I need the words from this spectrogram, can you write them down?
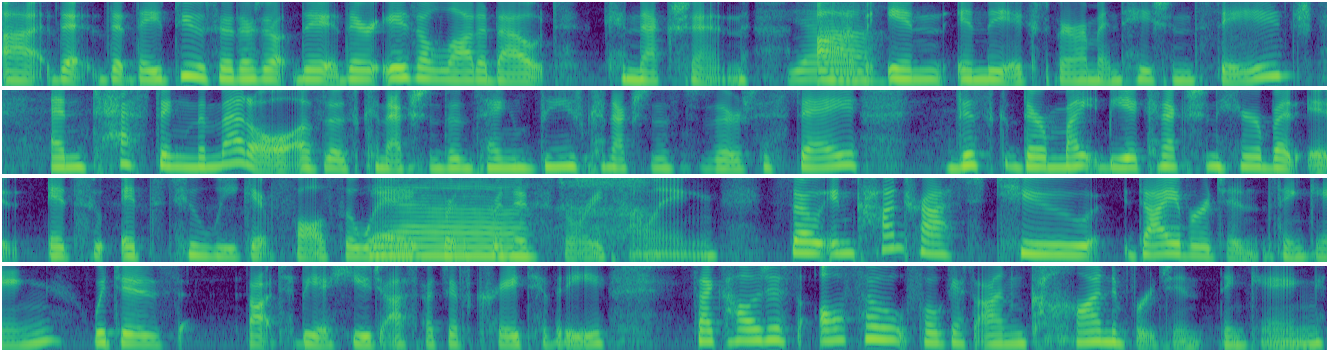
uh, that that they do. So there's a there, there is a lot about connection Yeah. um, in in the experimentation stage and testing the metal of those connections and saying these connections deserve to stay. This there might be a connection here, but it, it's it's too weak. It falls away for, for this storytelling. So in contrast to divergent thinking, which is thought to be a huge aspect of creativity, psychologists also focus on convergent thinking.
